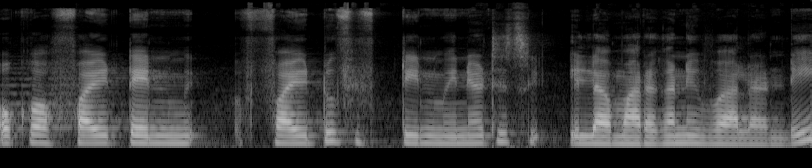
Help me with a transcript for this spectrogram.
ఒక five ten five to fifteen minutes ఇలా మరగనివ్వాలండి.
